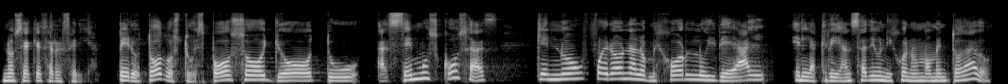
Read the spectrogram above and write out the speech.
No sé a qué se refería. Pero todos, tu esposo, yo, tú, hacemos cosas que no fueron a lo mejor lo ideal en la crianza de un hijo en un momento dado.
